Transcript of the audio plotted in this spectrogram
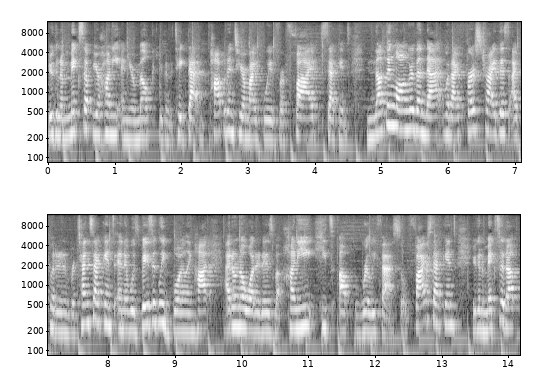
You're gonna mix up your honey and your milk. You're gonna take that and pop it into your microwave for five seconds. Nothing longer than that. When I first tried this, I put it in for 10 seconds and it was basically boiling hot. I don't know what it is, but honey heats up really fast. So five seconds, you're gonna mix it up,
